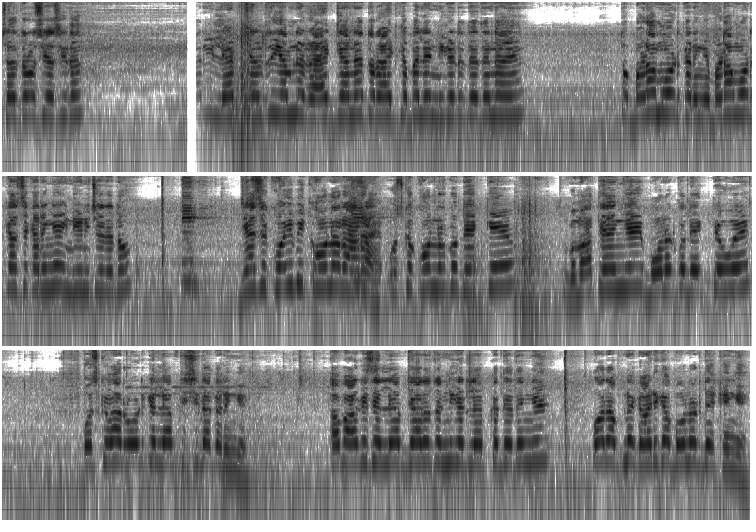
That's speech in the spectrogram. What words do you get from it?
चलते रहो सीधा सीधा। हमारी लेफ़्ट चल रही है, हमने राइट जाना है तो राइट के पहले इंडिकेटर दे देना है। तो बड़ा मोड करेंगे, बड़ा मोड कैसे करेंगे? इंडिया नीचे दे दो। जैसे कोई भी कॉर्नर आ रहा है, उसका कॉर्नर को देख के घुमाते आएँगे बोनट को देखते हुए। उसके बाद रोड के लेफ़्ट सीधा करेंगे। अब आगे से लेफ़्ट जा रहे हो तो इंडिकेट लेफ़्ट का दे देंगे और अपने गाड़ी का बोनट देखेंगे।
